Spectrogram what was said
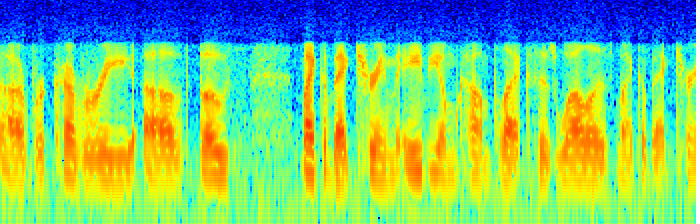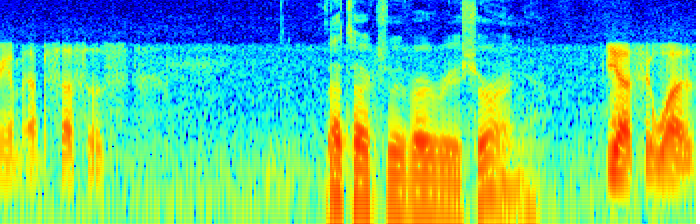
of recovery of both Mycobacterium avium complex as well as Mycobacterium abscessus. That's actually very reassuring. Yes, it was.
